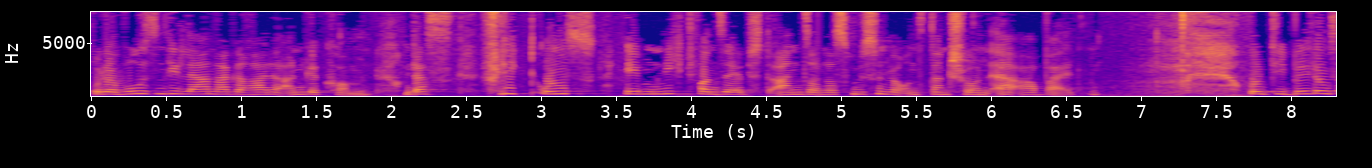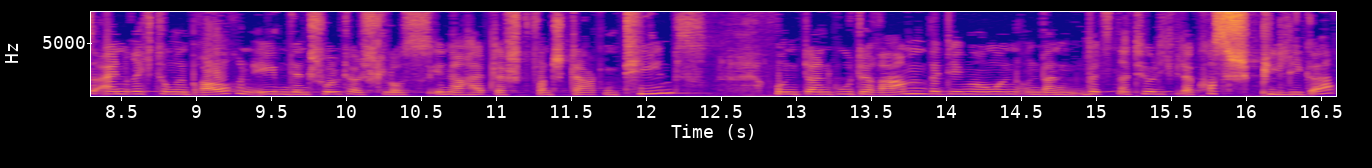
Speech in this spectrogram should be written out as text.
Oder wo sind die Lerner gerade angekommen? Und das fliegt uns eben nicht von selbst an, sondern das müssen wir uns dann schon erarbeiten. Und die Bildungseinrichtungen brauchen eben den Schulterschluss innerhalb der, von starken Teams und dann gute Rahmenbedingungen und dann wird es natürlich wieder kostspieliger.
